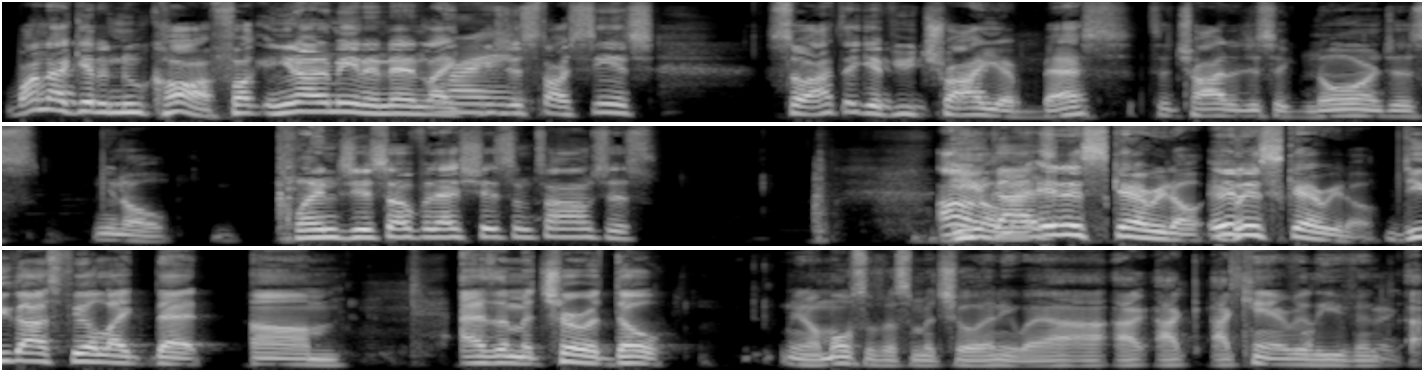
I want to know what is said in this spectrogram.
why not get a new car? Fuck, you know what I mean?" And then like Right. you just start seeing. sh- So I think if you try your best to try to just ignore and just you know cleanse yourself of that shit, sometimes just. I Do don't you know, man. It is scary though. It is scary though. do you guys feel like that um as a mature adult you know most of us are mature anyway i i i, I can't really even? I,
